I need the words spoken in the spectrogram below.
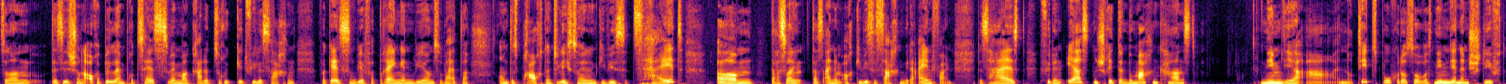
sondern das ist schon auch ein bisschen ein Prozess, wenn man gerade zurückgeht, viele Sachen vergessen wir, verdrängen wir und so weiter. Und das braucht natürlich so eine gewisse Zeit, ähm, dass, dass einem auch gewisse Sachen wieder einfallen. Das heißt, für den ersten Schritt, den du machen kannst, nimm dir ein Notizbuch oder sowas, nimm dir einen Stift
